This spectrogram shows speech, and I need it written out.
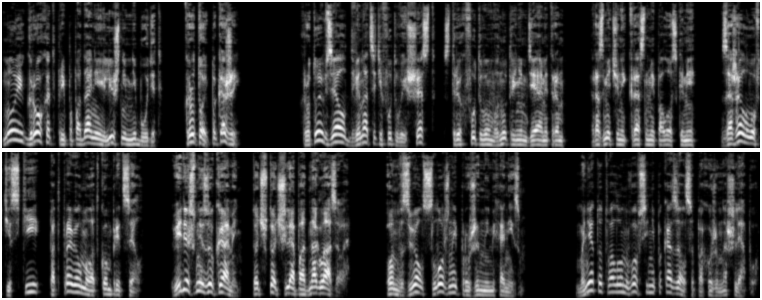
Ну и грохот при попадании лишним не будет. Крутой, покажи. Крутой взял 12-футовый шест с трехфутовым внутренним диаметром, размеченный красными полосками, зажал его в тиски, подправил молотком прицел. «Видишь внизу камень? Точь-в-точь шляпа Одноглазого!» Он взвел сложный пружинный механизм. Мне тот валун вовсе не показался похожим на шляпу.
